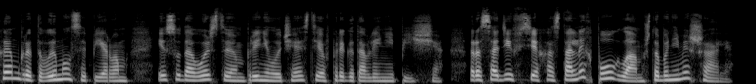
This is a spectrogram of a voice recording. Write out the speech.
Хемгрет вымылся первым и с удовольствием принял участие в приготовлении пищи, рассадив всех остальных по углам, чтобы не мешали.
